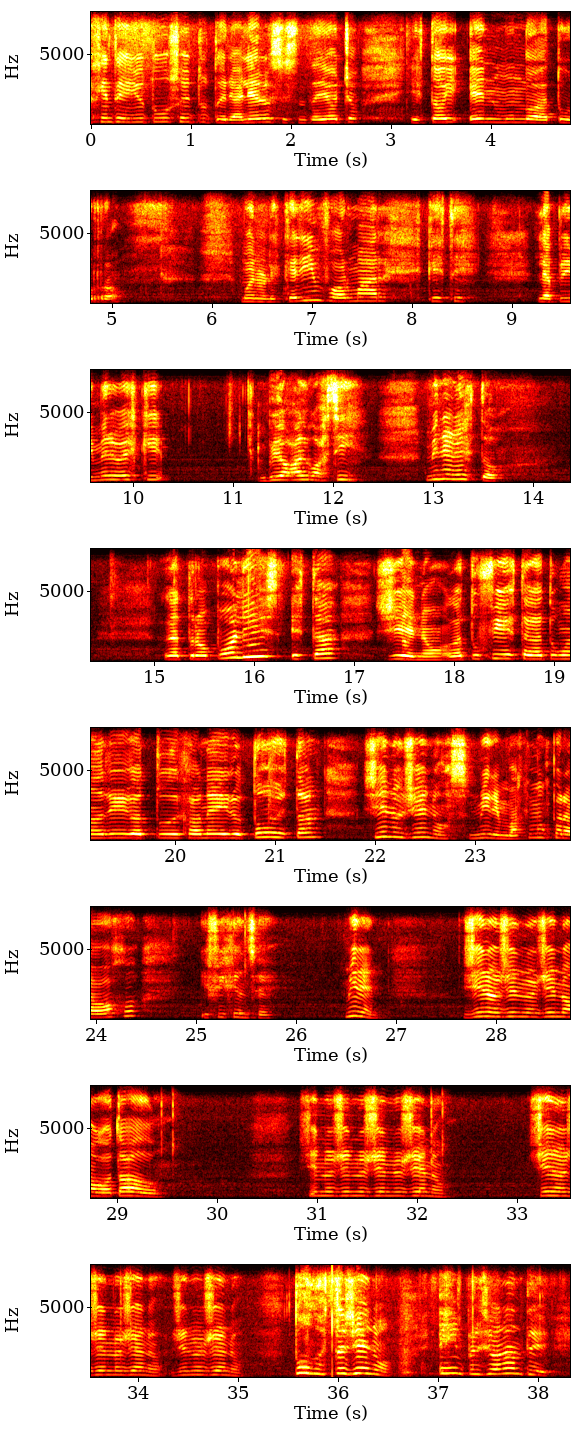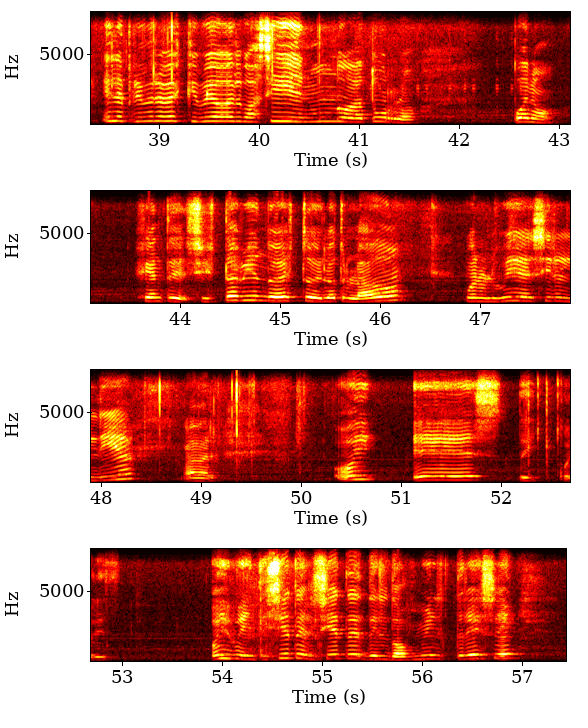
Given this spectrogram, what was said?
Gente de YouTube, soy tutorialero68 y estoy en Mundo Aturro. Bueno, les quería informar que este es la primera vez que veo algo así. Miren esto. Gatropolis está lleno. Gato Fiesta, Gato Madrid, Gato de Janeiro, todos están llenos, llenos. Miren, bajemos para abajo y fíjense. Miren, lleno, lleno, lleno, agotado. Lleno, lleno, lleno, lleno. Lleno, lleno, lleno, lleno, lleno. Todo está lleno. Es impresionante. Es la primera vez que veo algo así en Mundo Gaturro. Bueno, gente, si está viendo esto del otro lado, bueno, les voy a decir el día. A ver, hoy es... ¿Cuál es? Hoy es 27 del 7 del 2013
